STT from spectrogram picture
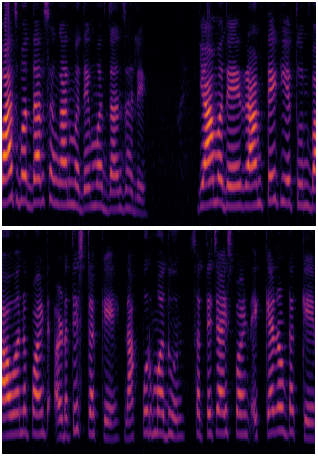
पाच मतदारसंघांमध्ये मतदान झाले. यामध्ये रामटेक येथून बावन्न पॉईंट अडतीस टक्के नागपूरमधून सत्तेचाळीस पॉईंट एक्क्याण्णव टक्के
